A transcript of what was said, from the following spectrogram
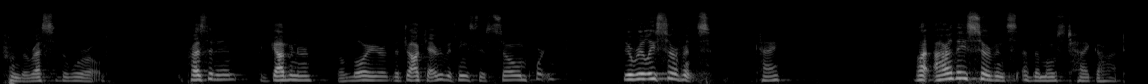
from the rest of the world. The president, the governor, the lawyer, the doctor, everybody thinks they're so important. They're really servants, okay? But are they servants of the Most High God?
